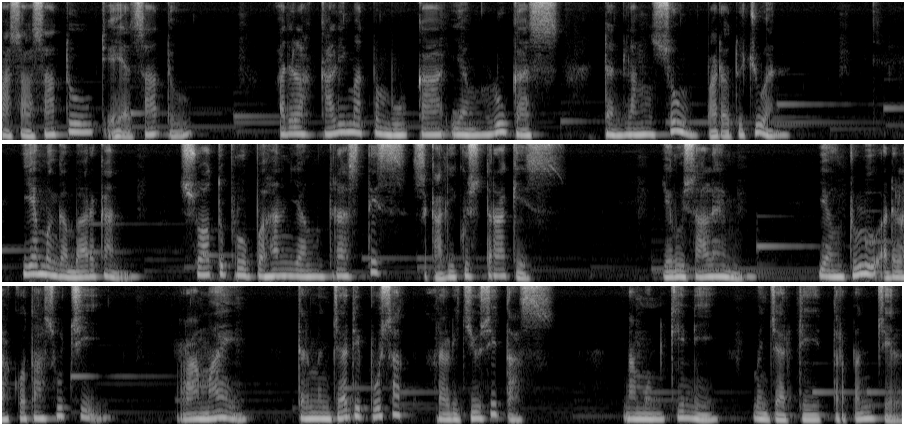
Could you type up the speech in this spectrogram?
Pasal 1 di ayat 1 adalah kalimat pembuka yang lugas dan langsung pada tujuan. Ia menggambarkan suatu perubahan yang drastis sekaligus tragis. Yerusalem yang dulu adalah kota suci, ramai, dan menjadi pusat religiusitas, namun kini menjadi terpencil,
